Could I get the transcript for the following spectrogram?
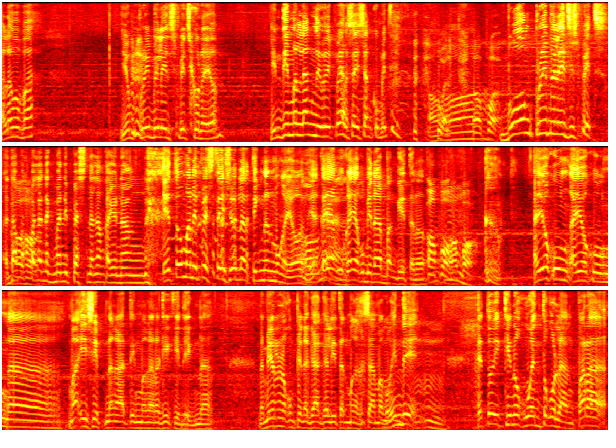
Alam mo ba? Yung privilege speech ko na yon, hindi man lang ni-repair sa isang committee. Wala. Opo. Buong privilege speech. Ah, dapat Oho. pala nag-manifest na lang kayo ng Ito manifestation lang, tingnan mo ngayon. Oo kaya ko kaya ko binabanggit ano. Opo, opo. Ayokong ayokong ah, maisip ng ating mga nakikinig na na meron akong pinagagalitan mga kasama ko. Hindi. Ito ikinukwento ko lang para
